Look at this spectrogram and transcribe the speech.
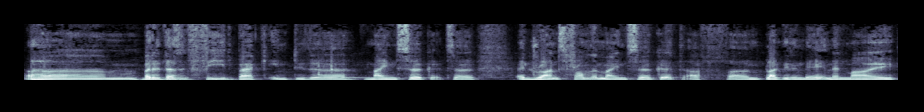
Um, but it doesn't feed back into the main circuit. So it runs from the main circuit. I've um, plugged it in there, and then my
